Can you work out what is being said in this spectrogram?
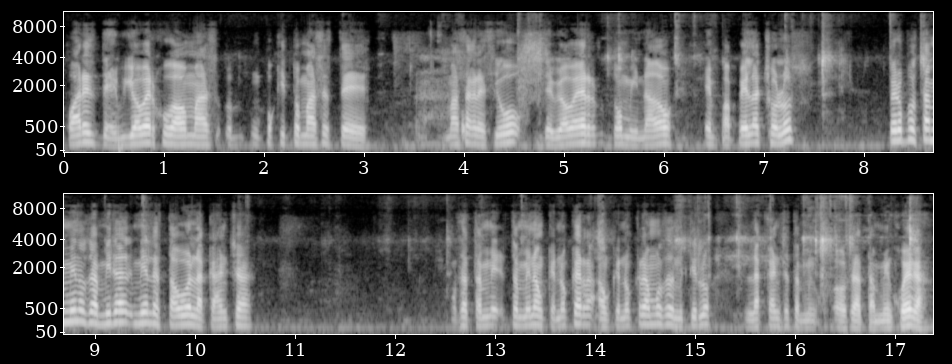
Juárez debió haber jugado más, un poquito más este, más agresivo, debió haber dominado en papel a Cholos, pero pues también, o sea, mira, mira el estado de la cancha. O sea, también, también aunque no aunque no queramos admitirlo, la cancha también, o sea, también juega.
